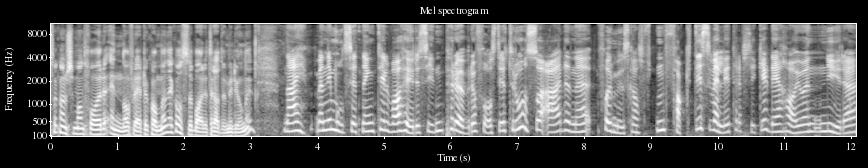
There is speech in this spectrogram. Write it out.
Så kanskje man får enda flere til å komme. Det koster bare 30 millioner. Nei, men i motsetning til hva høyresiden prøver å få oss til å tro, så er denne formuesskatten faktisk veldig treffsikker. Det har jo en nyere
